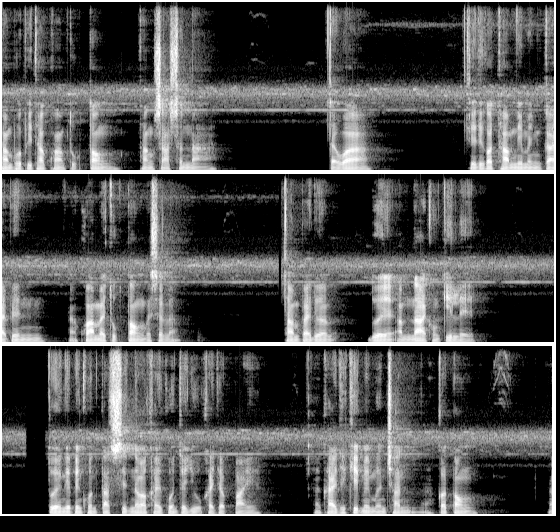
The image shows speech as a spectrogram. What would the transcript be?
ทำเพื่อพิทักษ์ความถูกต้องทางศาสนา แต่ว่าสิ่งที่เขาทำนี่มันกลายเป็นความไม่ถูกต้องไปซะแล้วทำไปด้วยด้วยอำนาจของกิเลส ตัวเองเนี่ยเป็นคนตัดสินนะว่าใครควรจะอยู่ใครจะไป ใครที่คิดไม่เหมือนฉันก็ต้องอ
